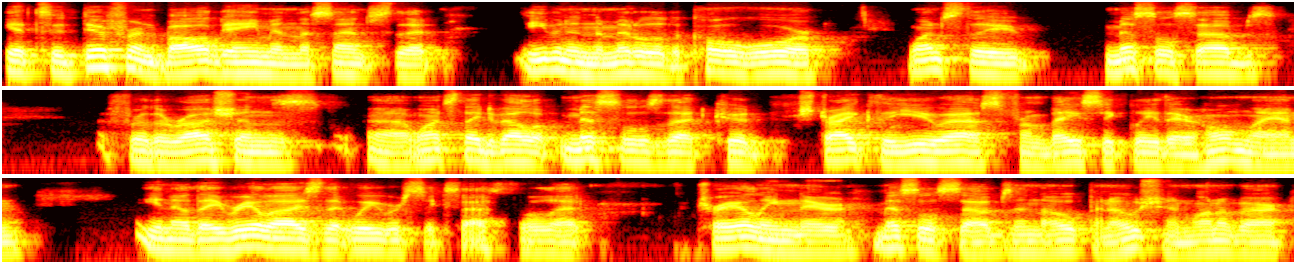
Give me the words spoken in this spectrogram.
it's a different ball game in the sense that even in the middle of the Cold War, once the missile subs for the Russians, uh, once they developed missiles that could strike the U.S. from basically their homeland, you know, they realized that we were successful at trailing their missile subs in the open ocean. One of our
